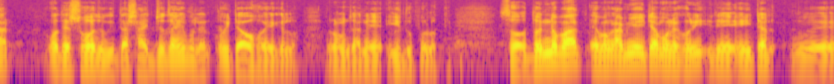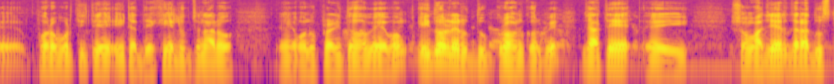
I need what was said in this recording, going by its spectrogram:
আর ওদের সহযোগিতা, সাহায্য যাই বলেন, ওইটাও হয়ে গেল রমজানে, ঈদ উপলক্ষে। সো ধন্যবাদ এবং আমি এইটা মনে করি যে এইটার পরবর্তীতে এইটা দেখে লোকজন আরও অনুপ্রাণিত হবে এবং এই ধরনের উদ্যোগ গ্রহণ করবে যাতে এই সমাজের যারা দুস্থ,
